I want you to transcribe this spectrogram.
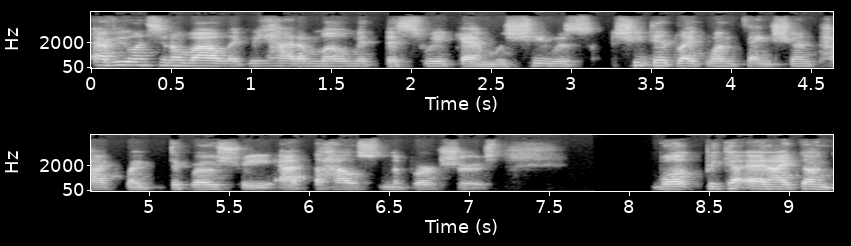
every once in a while, like we had a moment this weekend where she was, she did like one thing. She unpacked like the grocery at the house in the Berkshires. Well, because and I done,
